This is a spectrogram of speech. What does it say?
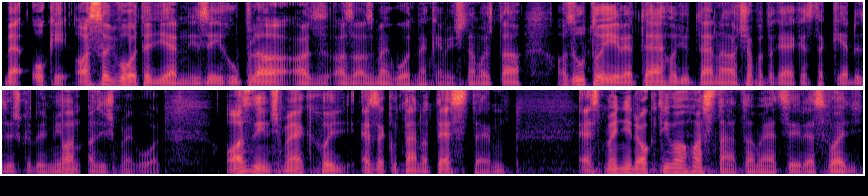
mert oké, okay, az, hogy volt egy ilyen izé, hupla, az, az, az meg volt nekem is. Na most a, az utóélete, hogy utána a csapatok elkezdtek kérdezősködni, hogy mi van, az is meg volt. Az nincs meg, hogy ezek után a teszten ezt mennyire aktívan használta a Mercedes, vagy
